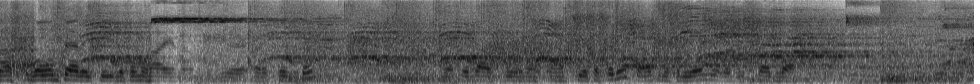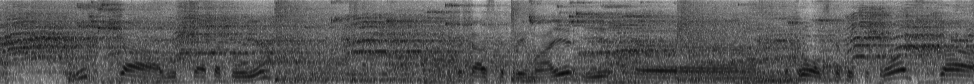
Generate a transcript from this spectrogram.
наш волонтер, який допомагає нам з рахунком. На подачу у нас Анастасія Пахалюк, а на прийомі Одіска 2. Ліпська, Ліпська атакує. Пекарська приймає і е, Петровська. Тут Петровська.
